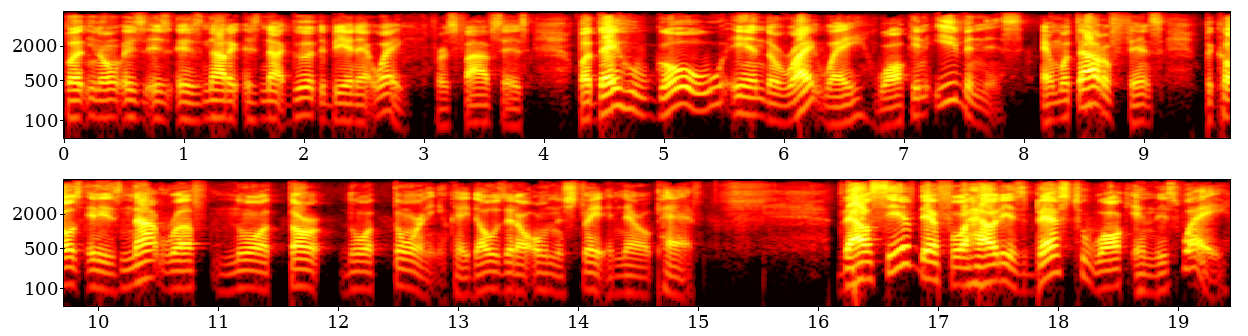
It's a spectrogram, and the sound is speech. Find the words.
But you know, it's, it's, it's not a, it's not good to be in that way. Verse 5 says, But they who go in the right way walk in evenness and without offense, because it is not rough nor, thor- nor thorny. Okay, those that are on the straight and narrow path. Thou seest therefore how it is best to walk in this way.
